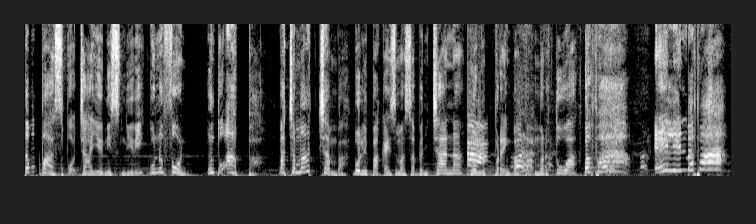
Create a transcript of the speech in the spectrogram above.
tempah spot cahaya ni sendiri guna phone. Untuk apa? Macam-macam bah. Boleh pakai semasa bencana, boleh prank bapak mertua. Bapak! Alien bapak!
